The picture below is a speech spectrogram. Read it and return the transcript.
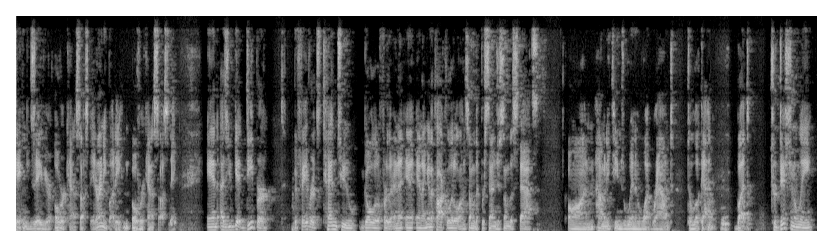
taking Xavier over Kennesaw State or anybody over Kennesaw State. And as you get deeper, the favorites tend to go a little further. And, and, and I'm going to talk a little on some of the percentages, some of the stats on how many teams win in what round to look at. But traditionally,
